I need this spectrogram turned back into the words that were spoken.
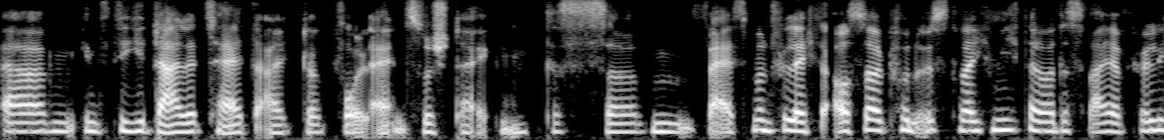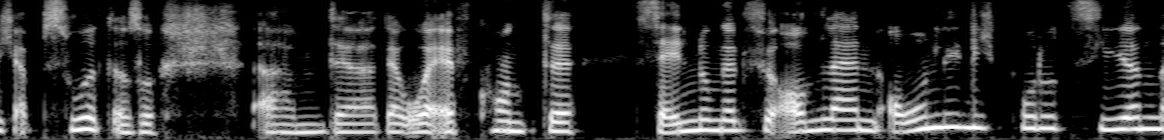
ähm, ins digitale Zeitalter voll einzusteigen. Das ähm, weiß man vielleicht außerhalb von Österreich nicht, aber das war ja völlig absurd. Also ähm, der, der ORF konnte Sendungen für Online-Only nicht produzieren.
